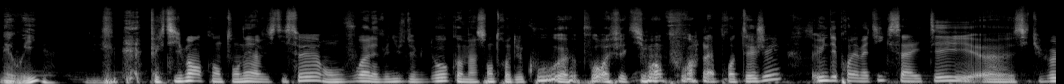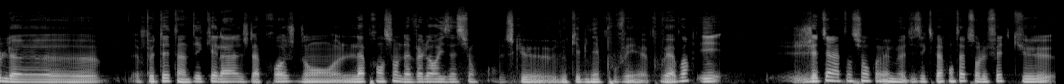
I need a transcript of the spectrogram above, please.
Mais oui. Effectivement, quand on est investisseur, on voit la Vénus de Milo comme un centre de coût pour effectivement pouvoir la protéger. Une des problématiques, ça a été, euh, si tu veux, le peut-être un décalage d'approche dans l'appréhension de la valorisation de ce que le cabinet pouvait, pouvait avoir. Et j'attire l'attention quand même des experts comptables sur le fait que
